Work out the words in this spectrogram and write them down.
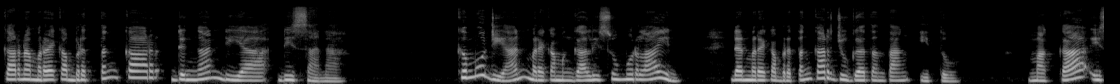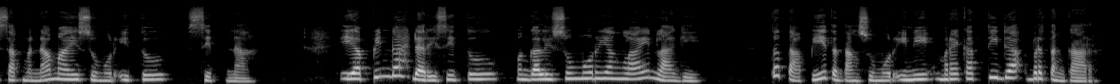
karena mereka bertengkar dengan dia di sana. Kemudian mereka menggali sumur lain, dan mereka bertengkar juga tentang itu. Maka Ishak menamai sumur itu Sitna. Ia pindah dari situ menggali sumur yang lain lagi. Tetapi tentang sumur ini mereka tidak bertengkar.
